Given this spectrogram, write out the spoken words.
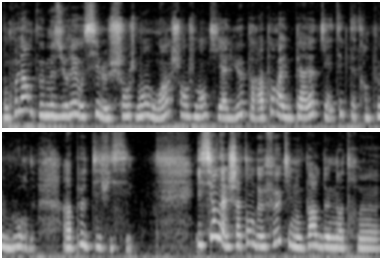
Donc là on peut mesurer aussi le changement ou un changement qui a lieu par rapport à une période qui a été peut-être un peu lourde, un peu difficile. Ici, on a le chaton de feu qui nous parle de notre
